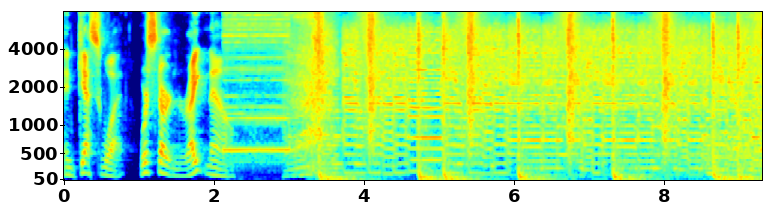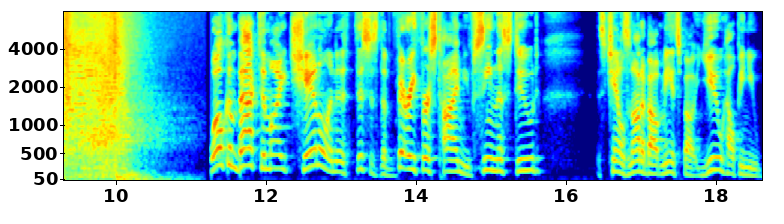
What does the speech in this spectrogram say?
And guess what? We're starting right now. Welcome back to my channel, and if this is the very first time you've seen this dude, this channel's not about me, it's about you, helping you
